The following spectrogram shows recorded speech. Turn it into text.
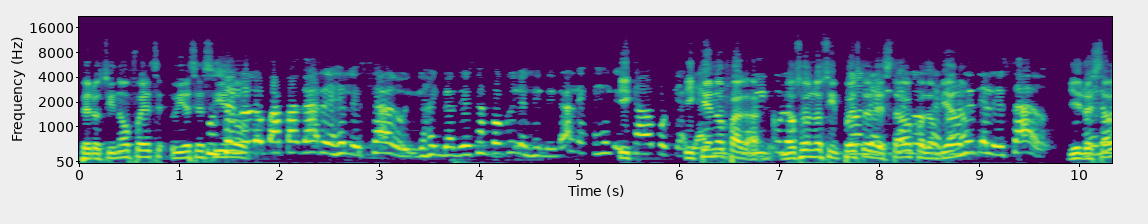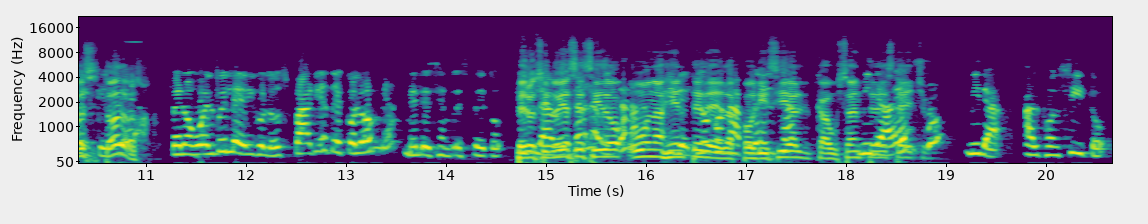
Pero si no fuese, hubiese Usted sido. no lo va a pagar, es el Estado. Y Jaime tampoco, y el general es el ¿Y- Estado. Porque y allá quién hay lo paga? ¿No son los impuestos del Estado colombiano? del Estado. Y el Estado es todos. sea. Pero vuelvo y le digo, los parias de Colombia merecen respeto. Pero Y si no hubiese sido un agente de la policía prensa, el causante de este esto, hecho. Mira, Alfonsito,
